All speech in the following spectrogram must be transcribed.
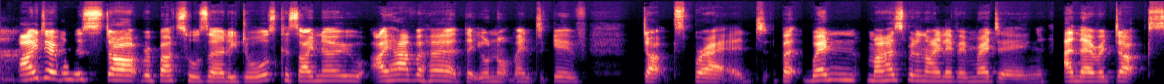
I don't want to start rebuttals early doors because I know I have heard that you're not meant to give ducks bread. But when my husband and I live in Reading and there are ducks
